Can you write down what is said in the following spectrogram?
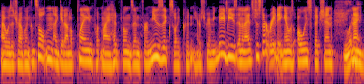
I was a traveling consultant. I'd get on a plane, put my headphones in for music so I couldn't hear screaming babies, and then I'd just start reading. It was always fiction. Let and me-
